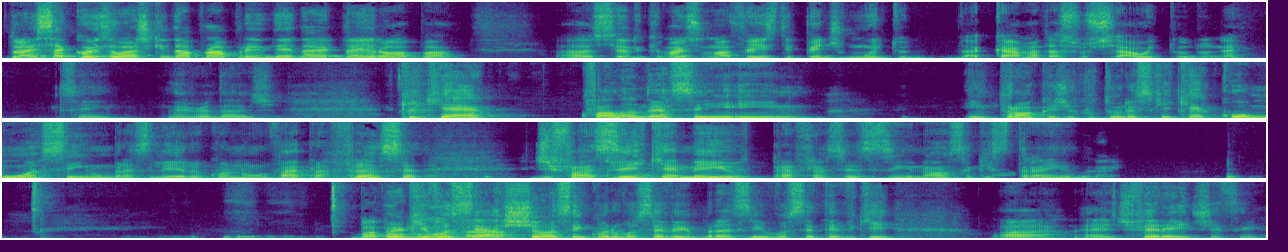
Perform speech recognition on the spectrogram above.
Então, essa coisa eu acho que dá para aprender da, da Europa. Uh, sendo que, mais uma vez, depende muito da camada social e tudo, né? Sim, é verdade. O que, que é, falando assim em, em trocas de culturas, o que, que é comum, assim, um brasileiro, quando vai para a França, de fazer que é meio para francês assim, nossa, que estranho? o que você achou, assim, quando você veio para o Brasil, você teve que. Ah, é diferente, assim.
